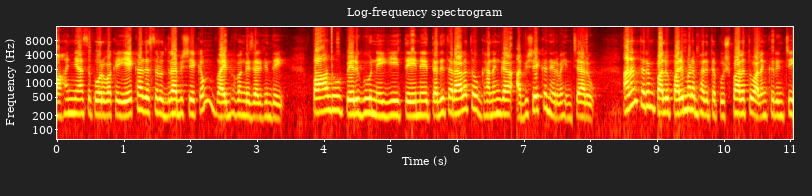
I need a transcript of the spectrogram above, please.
మహన్యాసపూర్వక ఏకాదశ రుద్రాభిషేకం వైభవంగా జరిగింది. పాలు పెరుగు నెయ్యి తేనె తదితరాలతో ఘనంగా అభిషేకం నిర్వహించారు. అనంతరం పలు పరిమళ భరిత పుష్పాలతో అలంకరించి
